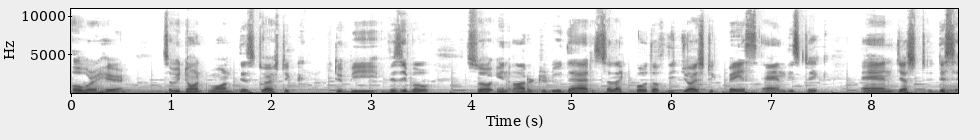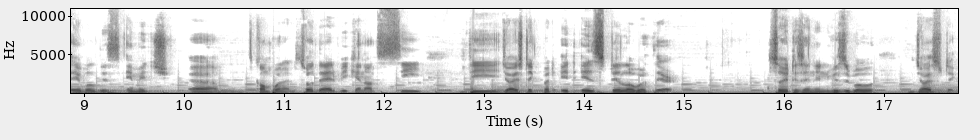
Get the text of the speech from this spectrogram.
over here so we don't want this joystick to be visible. So in order to do that select both of the joystick base and the stick and just disable this image um, component so that we cannot see the joystick but it is still over there. So it is an invisible joystick.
